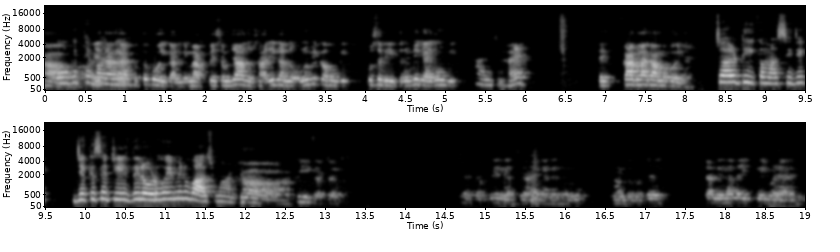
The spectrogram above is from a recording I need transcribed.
ਹਾਂ ਉਹ ਕਿੱਥੇ ਇਹ ਤਾਂ ਬਣਦੀ ਹੈ ਆ। ਪੁੱਤ ਕੋਈ ਗੱਲ ਨਹੀਂ। ਮੈਂ ਆਪੇ ਸਮਝਾ ਦੂੰ ਸਾਰੀ ਗੱਲ ਉਹਨੂੰ ਵੀ ਕਹੂੰਗੀ ਉਸ ਰੀਤ ਨੂੰ ਵੀ ਕਹਿ ਦੂੰਗੀ। ਹਾਂਜੀ। ਹੈ? ਤੇ ਕਰ ਲੈ ਕੰਮ ਕੋਈ ਨਾ। ਚਲ ਠੀਕ ਆ ਮਾਸੀ ਜੀ ਜੇ ਕਿਸੇ ਚੀਜ਼ ਦੀ ਲੋੜ ਹੋਈ ਮੈਨੂੰ ਆਵਾਜ਼ ਮਾਰ ਦਿਓ। ਹਾਂ ਠੀਕ ਹੈ ਚਲ। ਇਹ ਤਾਂ ਬੇਰੀਆਂ ਸਿਆਣੀਆਂ ਨੇ ਦੋਨੇ ਨੰਦ ਬਚਾਈ ਚੱਲ ਇਹਨਾਂ ਦਾ ਇੱਕ ਹੀ ਬਣਿਆ ਰਹੇ।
